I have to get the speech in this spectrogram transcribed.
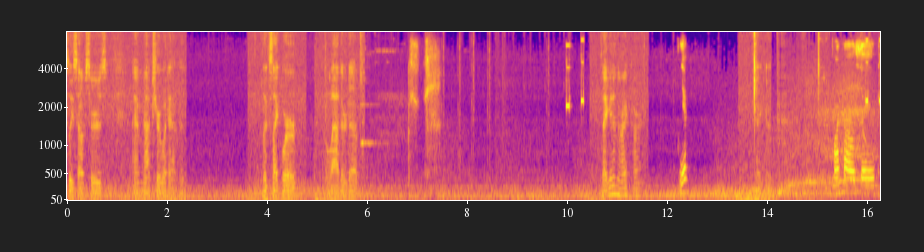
police officers, I'm not sure what happened. Looks like we're lathered up. Did I get in the right car? Yep, Okay, good. my car was saved.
